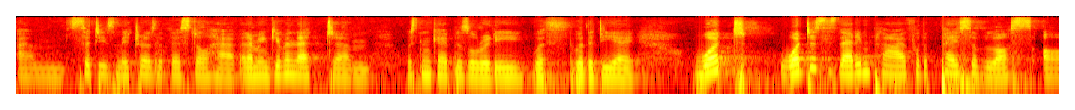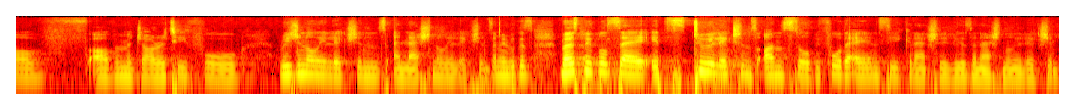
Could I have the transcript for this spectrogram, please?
um, cities, metros that they still have, and I mean, given that um, Western Cape is already with, with the DA, what, what does that imply for the pace of loss of, of a majority for regional elections and national elections. I mean, because most people say it's two elections on still before the ANC can actually lose a national election.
